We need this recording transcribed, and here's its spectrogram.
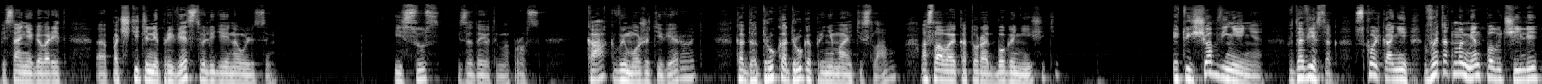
Писание говорит, э, почтительное приветствие людей на улице. Иисус задает им вопрос, как вы можете веровать, когда друг от друга принимаете славу, а слава, которой от Бога не ищете? Это еще обвинение в довесок, сколько они в этот момент получили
